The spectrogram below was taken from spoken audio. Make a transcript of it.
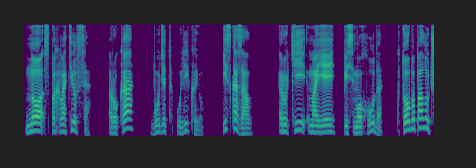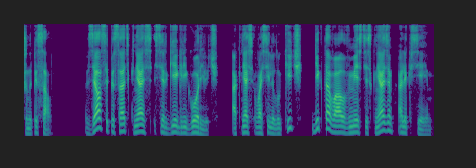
но спохватился. Рука будет уликою. И сказал, «Руки моей письмо худо, кто бы получше написал? Взялся писать князь Сергей Григорьевич, а князь Василий Лукич диктовал вместе с князем Алексеем.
